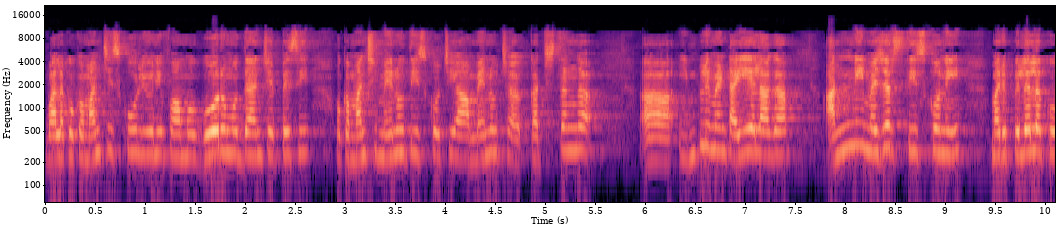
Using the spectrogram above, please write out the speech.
వాళ్ళకు ఒక మంచి స్కూల్ యూనిఫామ్ గోరు ముద్ద అని చెప్పేసి ఒక మంచి మెనూ తీసుకొచ్చి ఆ మెనూ చ- ఖచ్చితంగా ఇంప్లిమెంట్ అయ్యేలాగా అన్ని మెజర్స్ తీసుకొని మరి పిల్లలకు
